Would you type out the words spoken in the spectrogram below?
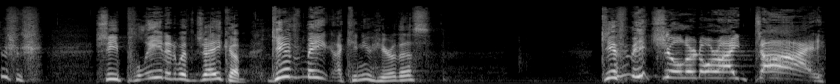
she pleaded with Jacob, Give me, can you hear this? Give me children or I die.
